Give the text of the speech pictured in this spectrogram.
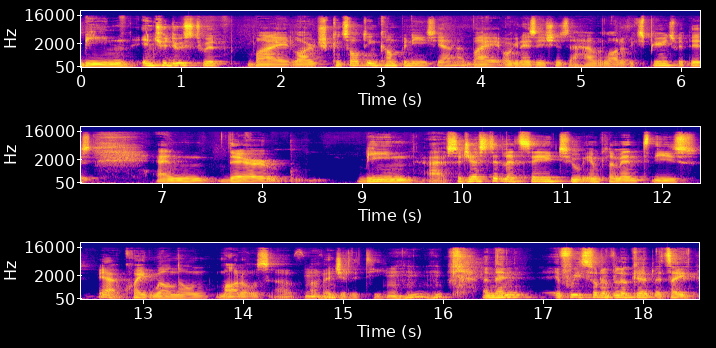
being introduced to it by large consulting companies, yeah, by organizations that have a lot of experience with this. And they're being uh, suggested, let's say, to implement these yeah, quite well known models of, mm-hmm. of agility. Mm-hmm, mm-hmm. And then if we sort of look at, let's say,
